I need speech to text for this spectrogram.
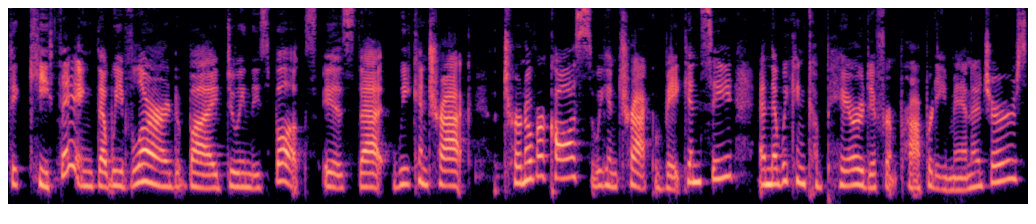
th- key thing that we've learned by doing these books is that we can track turnover costs, we can track vacancy, and then we can compare different property managers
